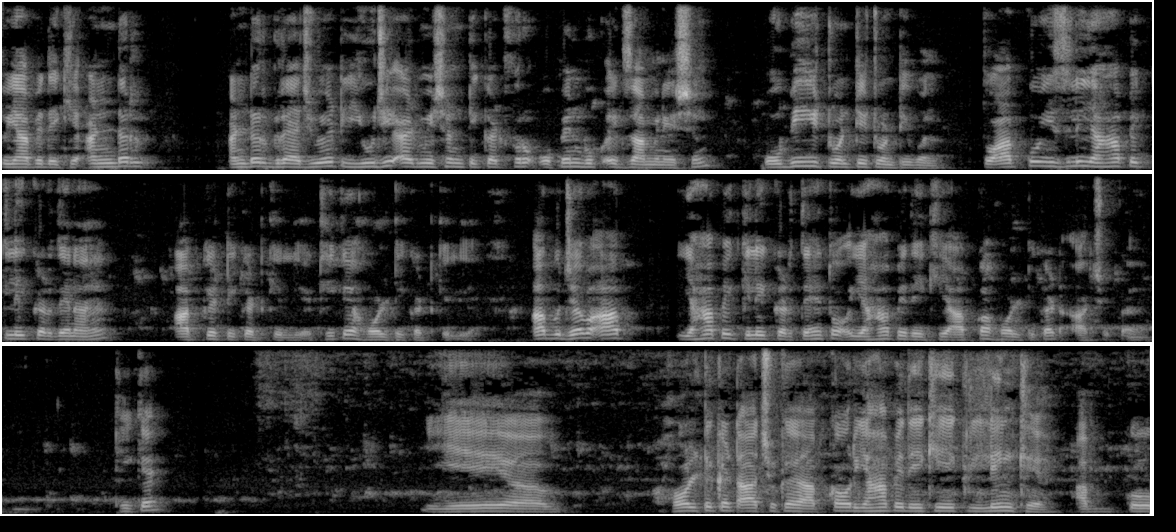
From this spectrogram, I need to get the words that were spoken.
तो यहाँ पे देखिए under undergraduate U admission ticket for open book examination O B twenty twenty one तो आपको ईज़िली यहाँ पे क्लिक कर देना है आपके टिकट के लिए, ठीक है? हॉल टिकट के लिए। अब जब आप यहाँ पे क्लिक करते हैं तो यहाँ पे देखिए आपका हॉल टिकट आ चुका है, ठीक है? ये हॉल टिकट आ चुका है आपका और यहाँ पे देखिए एक लिंक है, आपको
